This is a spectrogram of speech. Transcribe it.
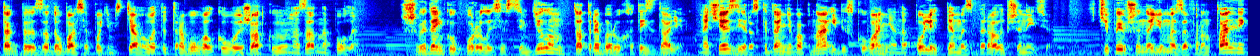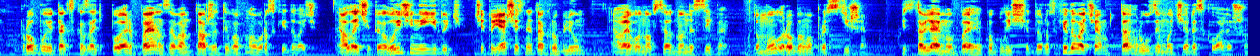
так би задовбався потім стягувати траву валковою жаткою назад на поле. Швиденько впоралися з цим ділом, та треба рухатись далі. На черзі розкидання вапна і дискування на полі, де ми збирали пшеницю. Вчепивши на Юмеза фронтальник, пробую, так сказати, по РП завантажити вапно в розкидувач. Але чи то лижі не їдуть, чи то я щось не так роблю, але воно все одно не сипе. Тому робимо простіше. Підставляємо беги поближче до розкидувача та грузимо через клавішу.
